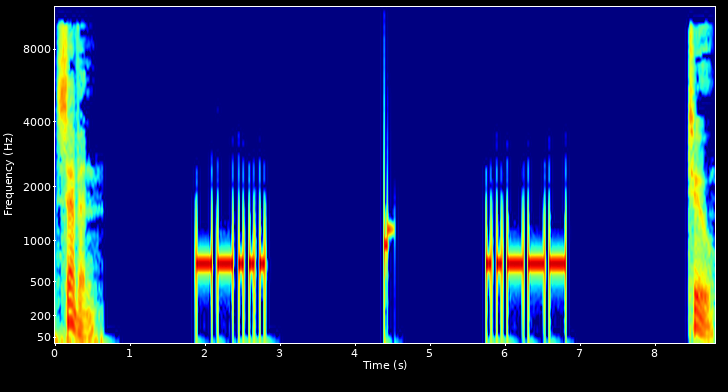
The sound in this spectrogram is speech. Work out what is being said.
Seven. Two.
